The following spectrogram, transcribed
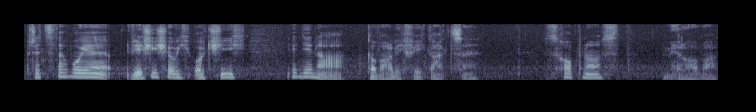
představuje v Ježíšových očích jediná kvalifikace. Schopnost milovat.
